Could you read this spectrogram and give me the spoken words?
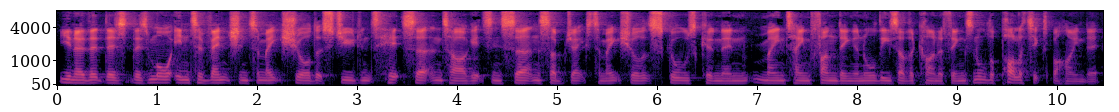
you know, that there's there's more intervention to make sure that students hit certain targets in certain subjects, to make sure that schools can then maintain funding and all these other kind of things, and all the politics behind it.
